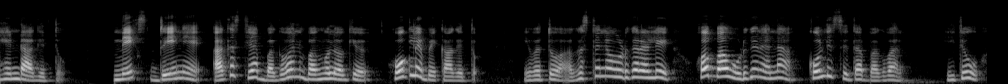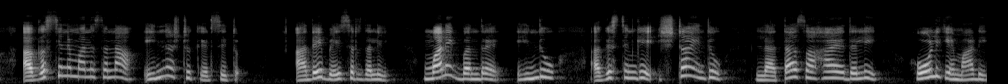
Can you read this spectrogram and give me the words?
ಹೆಂಡಾಗಿತ್ತು. ನೆಕ್ಸ್ಟ್ ಡೇನೇ ಅಗಸ್ತ್ಯ ಭಗವಾನ್ ಬಂಗಲೋಗೆ ಹೋಗಲೇಬೇಕಾಗಿತ್ತು. ಇವತ್ತು ಅಗಸ್ತ್ಯನ ಹುಡುಗರಲ್ಲಿ ಒಬ್ಬ ಹುಡುಗನನ್ನು ಕೊಲ್ಲಿಸಿದ್ದ ಭಗವಾನ್. ಇದು ಅಗಸ್ತ್ಯನ ಮನಸ್ಸನ್ನು ಇನ್ನಷ್ಟು ಕೆಡಿಸಿತು ಅದೇ ಬೇಸರದಲ್ಲಿ ಮನೆಗೆ ಬಂದರೆ ಇಂದು ಅಗಸ್ತ್ಯನಿಗೆ ಇಷ್ಟ ಎಂದು ಲತಾ ಸಹಾಯದಲ್ಲಿ ಹೋಳಿಗೆ ಮಾಡಿ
